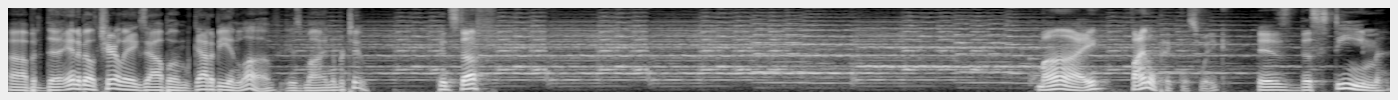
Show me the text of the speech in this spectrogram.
uh, but the Annabelle Chairlegs album, "Gotta Be in Love," is my number two. Good stuff. My final pick this week is the Steam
